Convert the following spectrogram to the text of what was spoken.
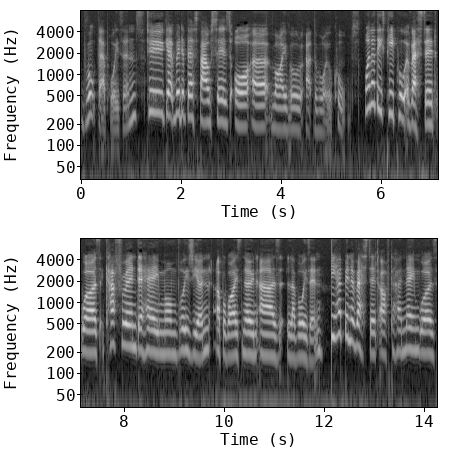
brought their poisons to get rid of their spouses or a rival at the royal courts. One of these people arrested was Catherine Deshayes Monvoisin, otherwise known as La Voisin. She had been arrested after her name was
